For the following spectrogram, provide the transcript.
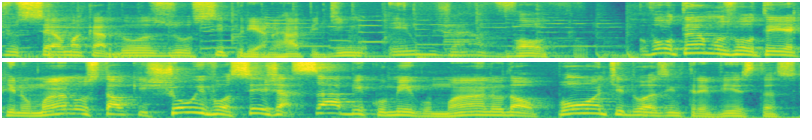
Juscelma Cardoso Cipriano. Rapidinho, eu já volto. Voltamos, voltei aqui no Manos Talk Show e você já sabe comigo, Mano Dal Ponte, duas entrevistas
